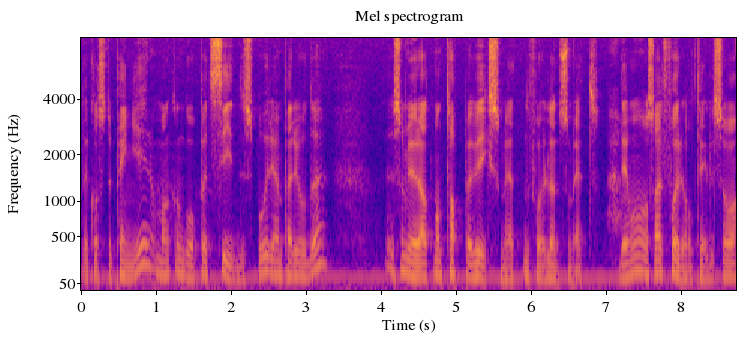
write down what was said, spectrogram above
Det koster penger, og man kan gå på et sidespor i en periode som gjør at man tapper virksomheten for lønnsomhet. Det må man også ha et forhold til. Så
